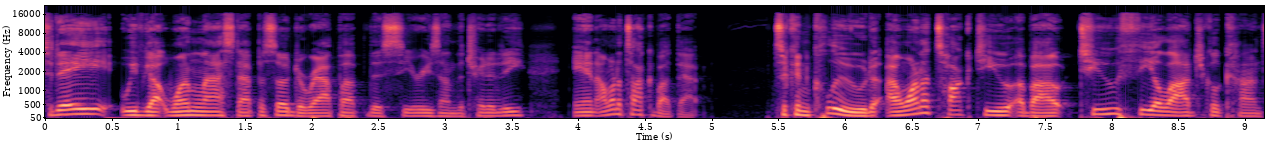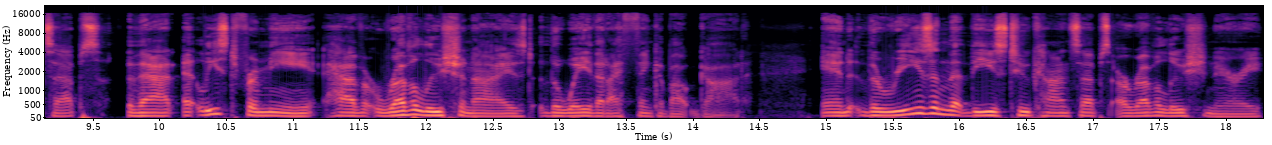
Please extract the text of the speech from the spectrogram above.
Today, we've got one last episode to wrap up this series on the Trinity, and I want to talk about that. To conclude, I want to talk to you about two theological concepts that, at least for me, have revolutionized the way that I think about God. And the reason that these two concepts are revolutionary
